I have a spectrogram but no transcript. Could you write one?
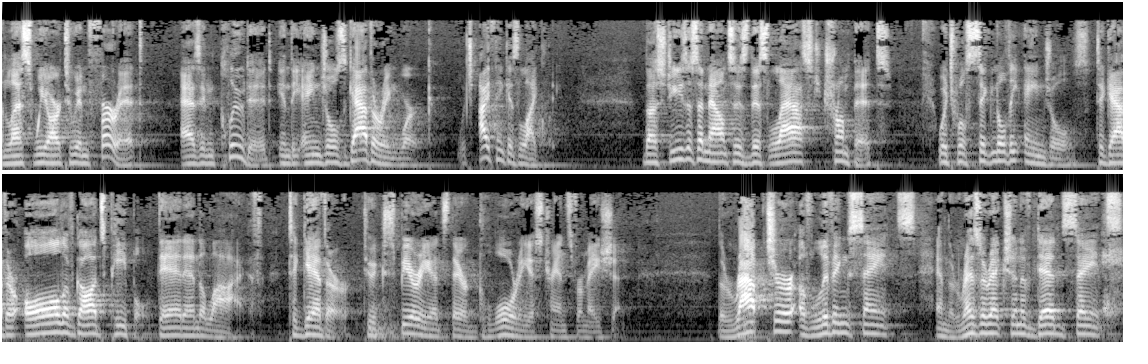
unless we are to infer it as included in the angels' gathering work, which I think is likely. Thus, Jesus announces this last trumpet, which will signal the angels to gather all of God's people, dead and alive, together to experience their glorious transformation. The rapture of living saints and the resurrection of dead saints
